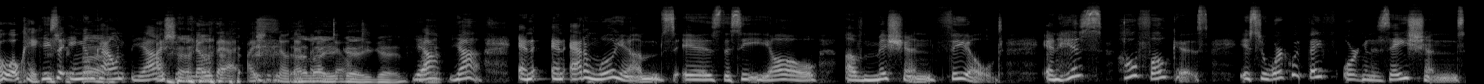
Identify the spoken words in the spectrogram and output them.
oh okay He's at Ingham County. Yeah. I should know that I should know that I but know I you're don't good. You're good. Yeah, yeah. And and Adam Williams is the CEO of Mission Field. And his whole focus is to work with faith organizations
